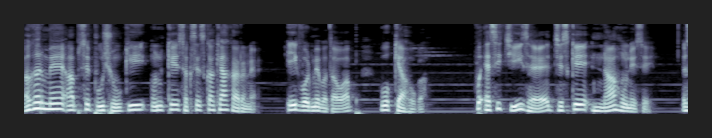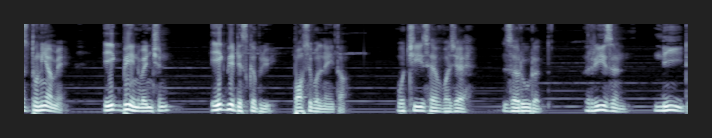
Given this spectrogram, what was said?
अगर मैं आपसे पूछूँ कि उनके सक्सेस का क्या कारण है, एक वर्ड में बताओ आप, वो क्या होगा? वो ऐसी चीज़ है जिसके ना होने से, इस दुनिया में एक भी इन्वेंशन एक भी डिस्कवरी पॉसिबल नहीं था। वो चीज़ है वजह, ज़रूरत रीज़न नीड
